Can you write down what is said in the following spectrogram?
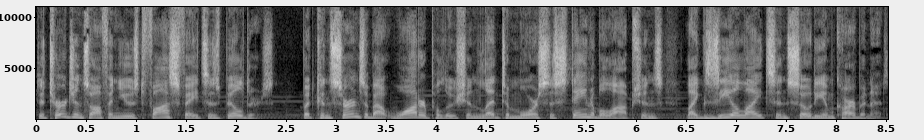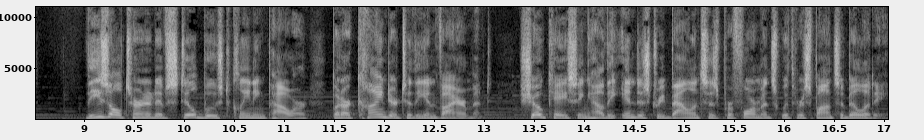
detergents often used phosphates as builders, but concerns about water pollution led to more sustainable options like zeolites and sodium carbonate. These alternatives still boost cleaning power, but are kinder to the environment, showcasing how the industry balances performance with responsibility.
